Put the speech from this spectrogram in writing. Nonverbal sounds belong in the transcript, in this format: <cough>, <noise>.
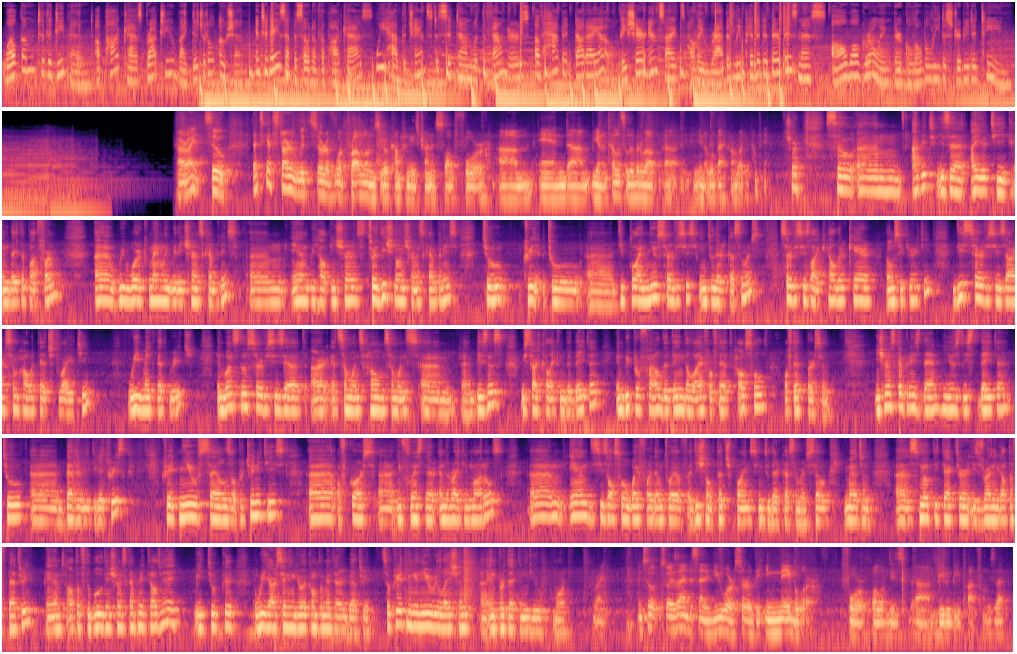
Welcome to The Deep End, a podcast brought to you by DigitalOcean. In today's episode of the podcast, we have the chance to sit down with the founders of Habit.io. They share insights how they rapidly pivoted their business, all while growing their globally distributed team. All right, so let's get started with sort of what problems your company is trying to solve for, um, and um, you know, tell us a little bit about uh, you know, little background about your company. Sure. So um, Habit is a IoT and data platform. Uh, we work mainly with insurance companies, um, and we help insurance traditional insurance companies to create to uh, deploy new services into their customers. Services like elder care, home security. These services are somehow attached to IoT. We make that bridge and once those services at, are at someone's home, someone's um, uh, business, we start collecting the data and we profile the day in the life of that household, of that person. Insurance companies then use this data to uh, better mitigate risk, create new sales opportunities, uh, of course, uh, influence their underwriting models, um, and this is also a way for them to have additional touch points into their customers. So imagine a smoke detector is running out of battery, and out of the blue, the insurance company tells you, "Hey, we took, uh, we are sending you a complimentary battery." So creating a new relation uh, and protecting you more. Right. And so, so as I understand it, you are sort of the enabler for all of these uh, B2B platforms. Is that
